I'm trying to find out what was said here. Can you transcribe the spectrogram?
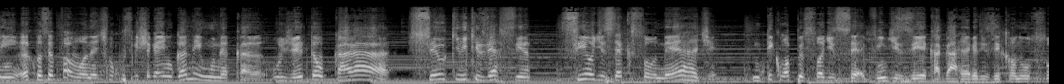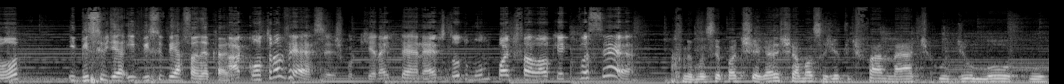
Sim, é o que você falou, né? A gente não consegue chegar em lugar nenhum, né, cara? O jeito é o cara ser o que ele quiser ser. Se eu disser que sou nerd, não tem como uma pessoa dizer, vir dizer, cagar a regra, dizer que eu não sou, e vice-versa, e vice-versa, né, cara? Há controvérsias, porque na internet todo mundo pode falar o que, que você é. Você pode chegar e chamar o sujeito de fanático, de louco,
